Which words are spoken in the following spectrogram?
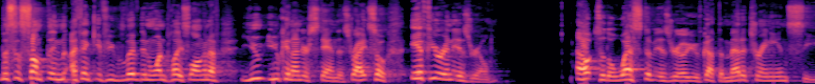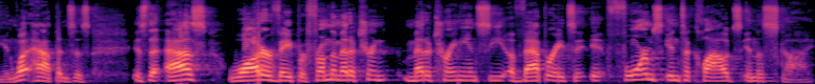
This is something I think if you've lived in one place long enough, you, you can understand this, right? So if you're in Israel, out to the west of Israel, you've got the Mediterranean Sea. And what happens is, is that as water vapor from the Mediterranean Sea evaporates, it, it forms into clouds in the sky.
